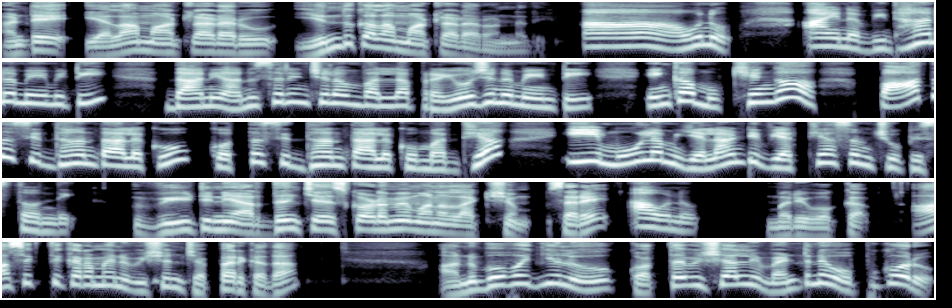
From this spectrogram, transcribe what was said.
అంటే ఎలా మాట్లాడారు? ఎందుకు అలా మాట్లాడారు అన్నది? ఆ అవును. ఆయన విధానమేమిటి? దాని అనుసరించడం వల్ల ప్రయోజనమేంటి? ఇంకా ముఖ్యంగా పాత సిద్ధాంతాలకు కొత్త సిద్ధాంతాలకు మధ్య ఈ మూలం ఎలాంటి వ్యత్యాసం చూపిస్తోంది? వీటిని అర్థం చేసుకోవడమే మన లక్ష్యం సరే? అవును. మరి ఒక ఆసక్తికరమైన విషయం చెప్పారు కదా? అనుభవజ్ఞులు కొత్త విషయాల్ని వెంటనే ఒప్పుకోరు.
